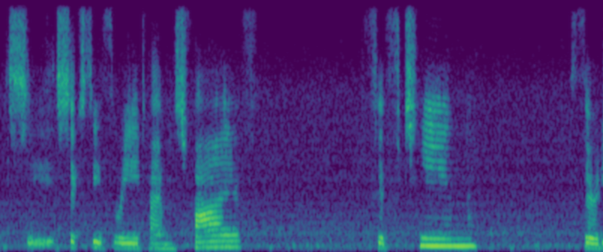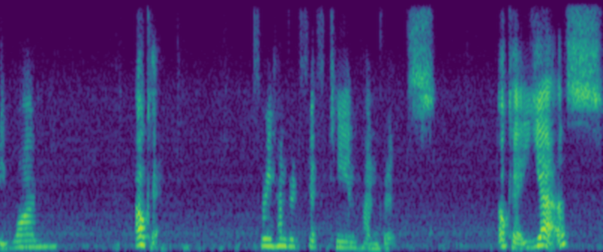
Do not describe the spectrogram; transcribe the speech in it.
Let's see, 63 times 5, 15, 31. Okay, 315 hundredths. Okay, yes,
